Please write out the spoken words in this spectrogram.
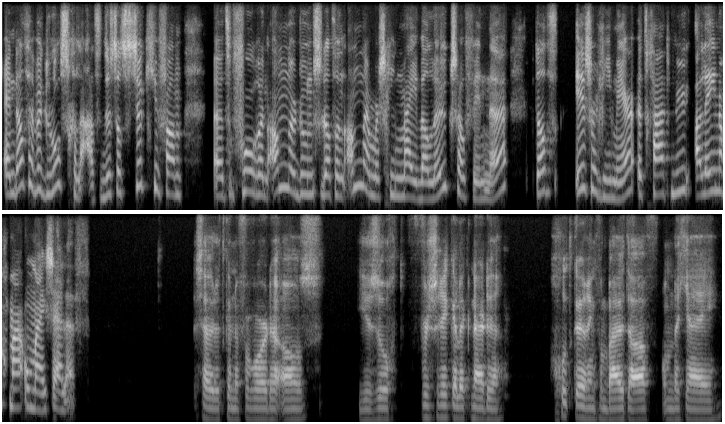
En dat heb ik losgelaten. Dus dat stukje van het voor een ander doen, zodat een ander misschien mij wel leuk zou vinden, dat is er niet meer. Het gaat nu alleen nog maar om mijzelf. Zou je dat kunnen verwoorden als je zocht verschrikkelijk naar de goedkeuring van buitenaf, omdat jij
